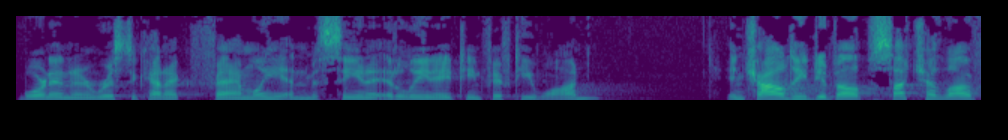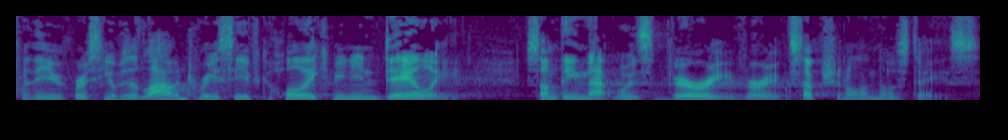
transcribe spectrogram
Born in an aristocratic family in Messina, Italy in 1851, in childhood he developed such a love for the Eucharist, he was allowed to receive Holy Communion daily, something that was very, very exceptional in those days.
